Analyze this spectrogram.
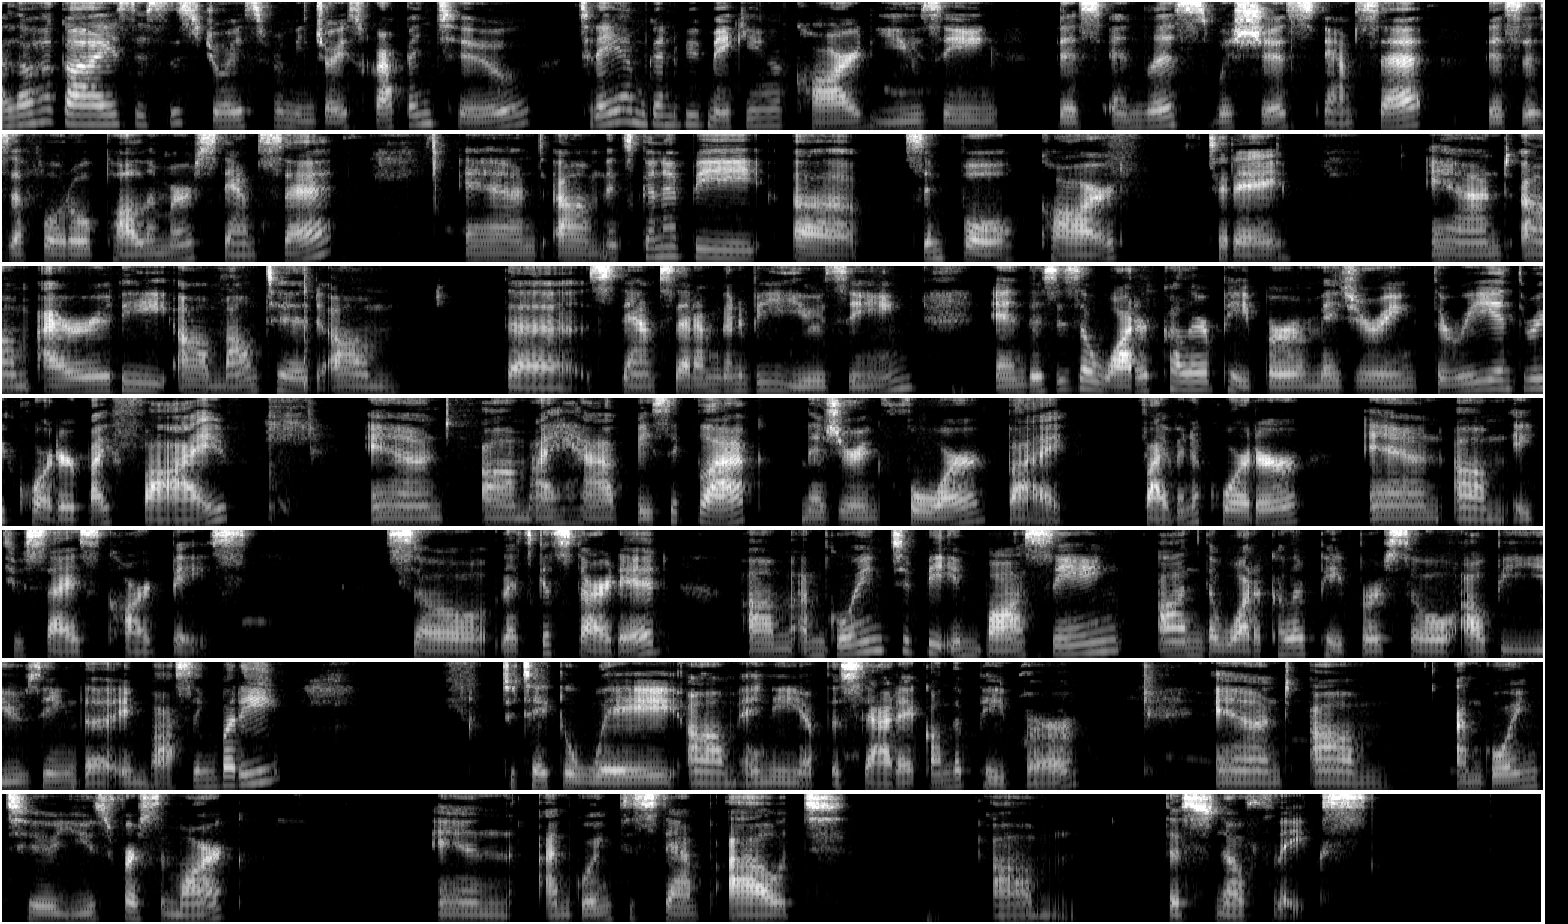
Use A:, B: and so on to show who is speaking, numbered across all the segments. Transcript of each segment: A: Aloha guys, this is Joyce from Enjoy Scrappin' 2. Today I'm going to be making a card using this Endless Wishes stamp set. This is a photopolymer stamp set and um, it's going to be a simple card today and um, I already uh, mounted um, the stamps that I'm going to be using. And this is a watercolor paper measuring three and three quarter by five. And um, I have basic black measuring four by five and a quarter and um, A2 size card base. So let's get started. Um, I'm going to be embossing on the watercolor paper so I'll be using the embossing buddy to take away um, any of the static on the paper. And um, I'm going to use Versamark and I'm going to stamp out um, the snowflakes.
